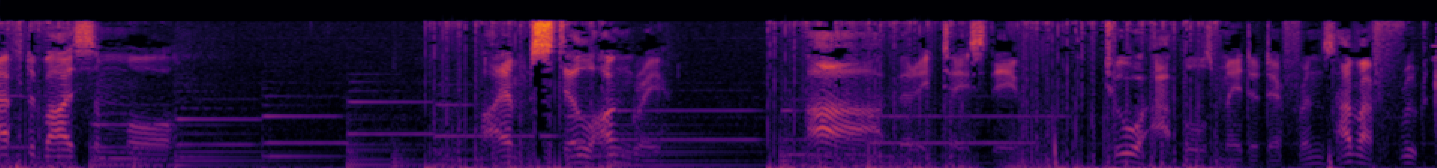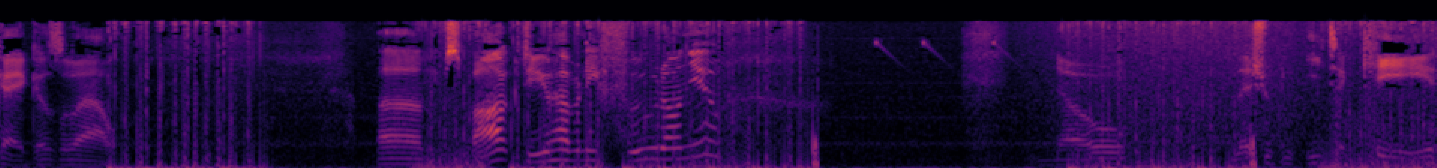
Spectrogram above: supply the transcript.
Have to buy some more. I am still hungry. Ah, very tasty. Two apples made a difference. Have a fruitcake as well. Um, Spark, do you have any food on you? No. Unless you can eat a key.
